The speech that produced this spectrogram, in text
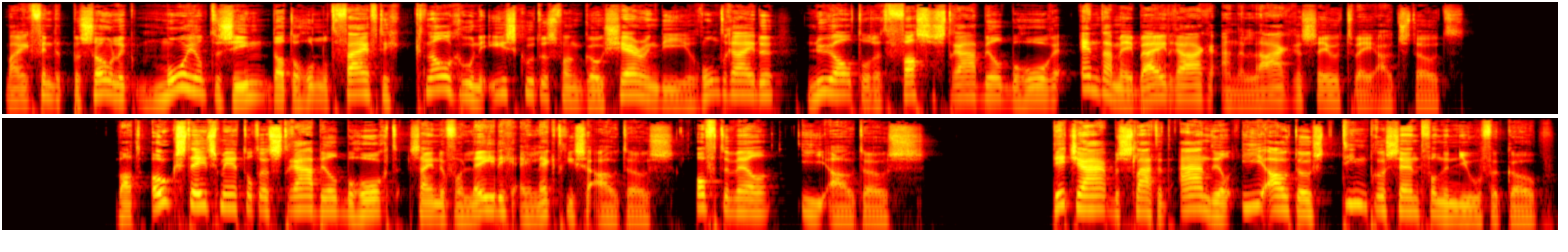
maar ik vind het persoonlijk mooi om te zien dat de 150 knalgroene e-scooters van GoSharing die hier rondrijden nu al tot het vaste straatbeeld behoren en daarmee bijdragen aan de lagere CO2-uitstoot. Wat ook steeds meer tot het straatbeeld behoort zijn de volledig elektrische auto's, oftewel e-auto's. Dit jaar beslaat het aandeel e-auto's 10% van de nieuwe verkoop.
